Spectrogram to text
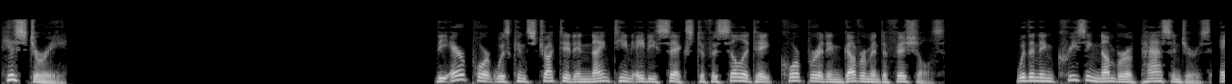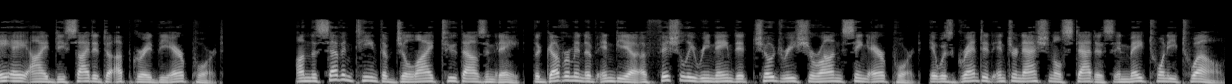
History The airport was constructed in 1986 to facilitate corporate and government officials. With an increasing number of passengers, AAI decided to upgrade the airport. On 17 July 2008, the Government of India officially renamed it Chaudhry Charan Singh Airport. It was granted international status in May 2012.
